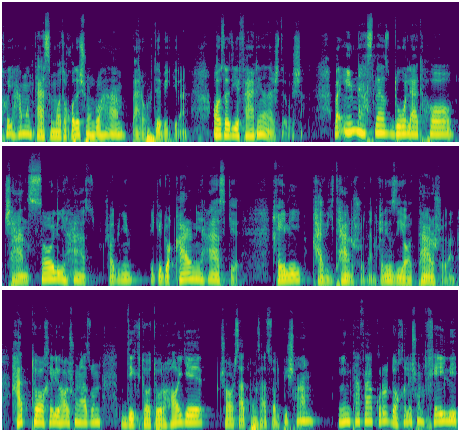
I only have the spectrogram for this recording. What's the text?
های همون تصمیمات خودشون رو هم بر عهده بگیرن. آزادی فردی نداشته باشن. و این نسل از دولت ها چند سالی هست شاید بگیم یکی دو قرنی هست که خیلی قوی تر شدن خیلی زیادتر شدن. حتی خیلی هاشون از اون دیکتاتورهای 400 500 سال پیش هم این تفکر رو داخلشون خیلی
